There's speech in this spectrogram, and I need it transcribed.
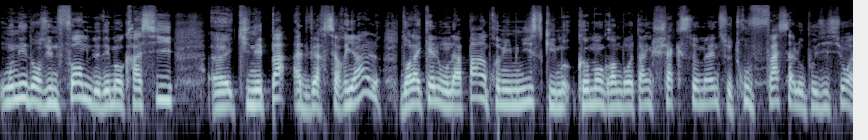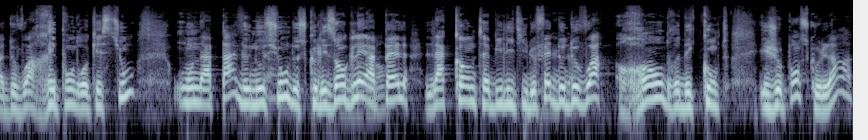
On est dans une forme de démocratie euh, qui n'est pas adversariale, dans laquelle on n'a pas un Premier ministre qui, comme en Grande-Bretagne, chaque semaine se trouve face à l'opposition à devoir répondre aux questions. On n'a pas de notion de ce que les Anglais appellent l'accountability, le fait de devoir rendre des comptes. Et je pense que là,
